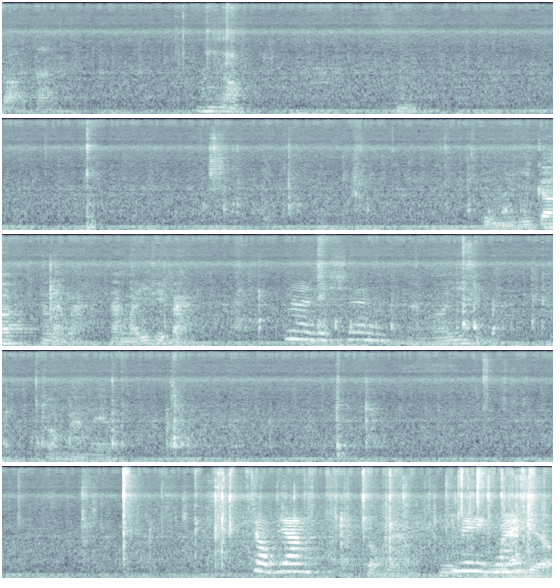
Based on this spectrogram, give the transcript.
ต่อตามไม่เอาอืมตุ่มอันนี้ก็เท่าไหร่วะสามร้อยยี่สิบบาท น่าจะใช่สามร้อยยี่สิบบาทสองพันแล้ว จบยัง จบแล้วมีอีกไหมนเดียว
